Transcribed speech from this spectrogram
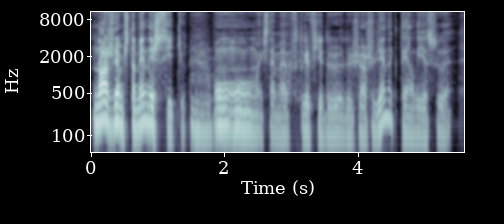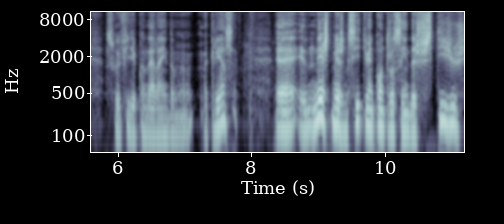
nós vemos também neste sítio, uhum. um, um, isto é uma fotografia do, do Jorge Juliana, que tem ali a sua, a sua filha quando era ainda uma, uma criança. Uh, neste mesmo sítio encontram-se ainda vestígios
